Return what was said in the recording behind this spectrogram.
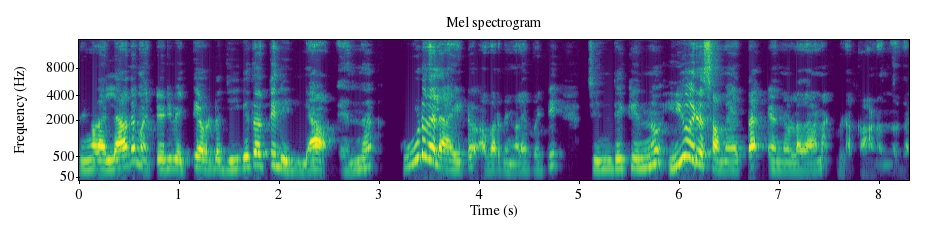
നിങ്ങളല്ലാതെ മറ്റൊരു വ്യക്തി അവരുടെ ജീവിതത്തിലില്ല എന്ന് കൂടുതലായിട്ട് അവർ നിങ്ങളെപ്പറ്റി ചിന്തിക്കുന്നു ഈ ഒരു സമയത്ത് എന്നുള്ളതാണ് ഇവിടെ കാണുന്നത്.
